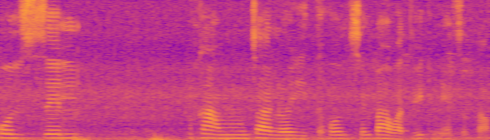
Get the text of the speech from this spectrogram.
होलसेल काम चालू आहे इथं होलसेल भावात विकण्याचं काम.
